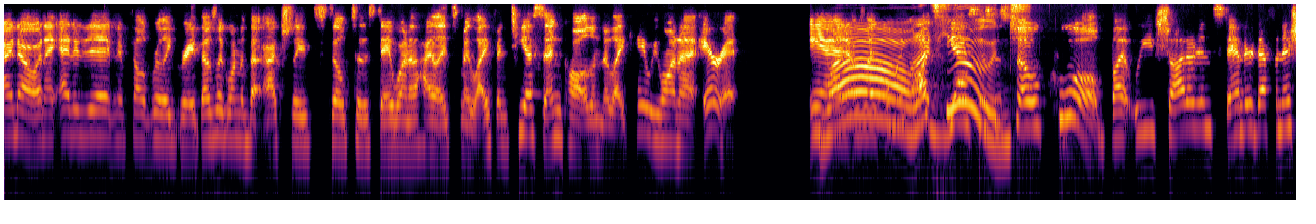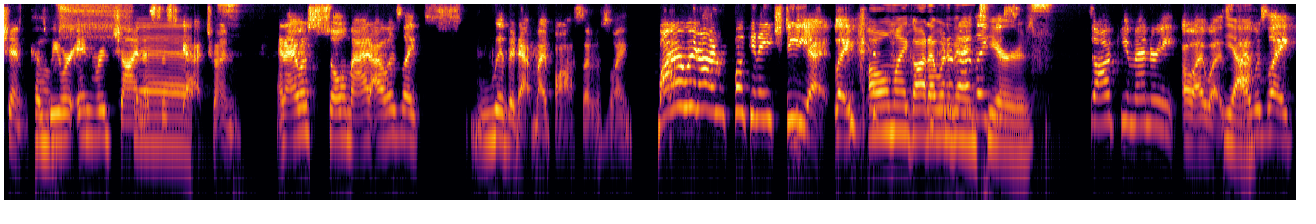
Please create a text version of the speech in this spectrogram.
I know, and I edited it, and it felt really great. That was like one of the actually still to this day one of the highlights of my life. And TSN called, and they're like, "Hey, we want to air it." And Whoa, I was like, "Oh my god, that's yes, huge. this is so cool!" But we shot it in standard definition because oh, we were in Regina, shit. Saskatchewan, and I was so mad. I was like livid at my boss. I was like, "Why are we not in fucking HD yet?" Like, oh my god, I would have been in like, tears. Documentary. Oh, I was. Yeah, I was like,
